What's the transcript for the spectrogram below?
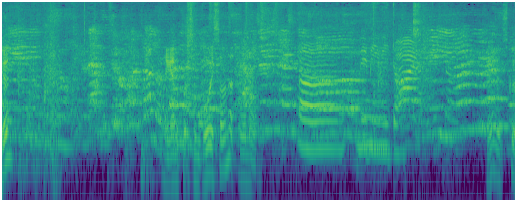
Looking good. Are you going to put some voice on it or not? Uh, maybe we don't. Yeah, that's good.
